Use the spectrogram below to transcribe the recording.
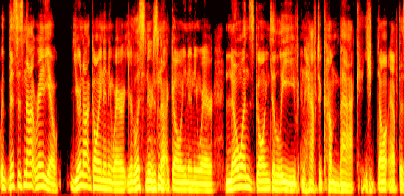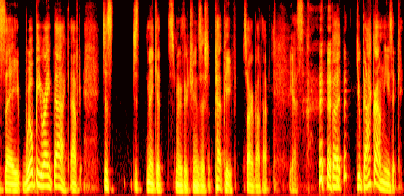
this is not radio you're not going anywhere. Your listener's not going anywhere. No one's going to leave and have to come back. You don't have to say, we'll be right back after. Just just make a smoother transition. Pet peeve. Sorry about that. Yes. but your background music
